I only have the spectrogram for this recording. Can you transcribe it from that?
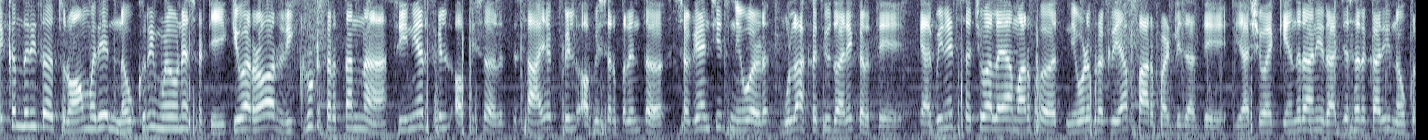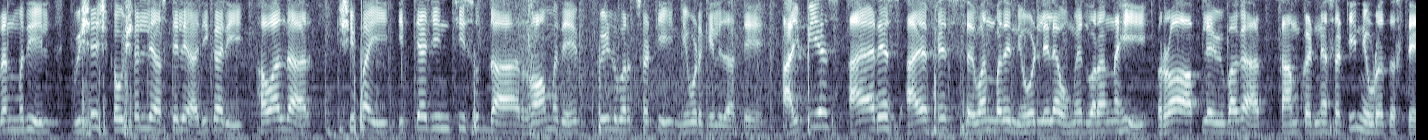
एकंदरीतच रॉ मध्ये नोकरी मिळवण्यासाठी किंवा रॉ रिक्रूट करताना सिनियर फील्ड ऑफिसर ते सहाय्यक फील्ड ऑफिसर पर्यंत सगळ्यांचीच निवड मुलाखतीद्वारे करते. कॅबिनेट सचिवालयामार्फत निवड प्रक्रिया पार पाडली जाते. याशिवाय केंद्र आणि राज्य सरकारी नोकऱ्यांमधील विशेष कौशल्य असलेले अधिकारी हवालदार शिपाई इत्यादींची सुद्धा रॉ मध्ये फील्ड वर्कसाठी निवड केली जाते. I P S I R S I F S सेवांमध्ये निवडलेल्या उमेदवारांनाही रॉ आपल्या विभागात काम करण्यासाठी निवडत असते.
